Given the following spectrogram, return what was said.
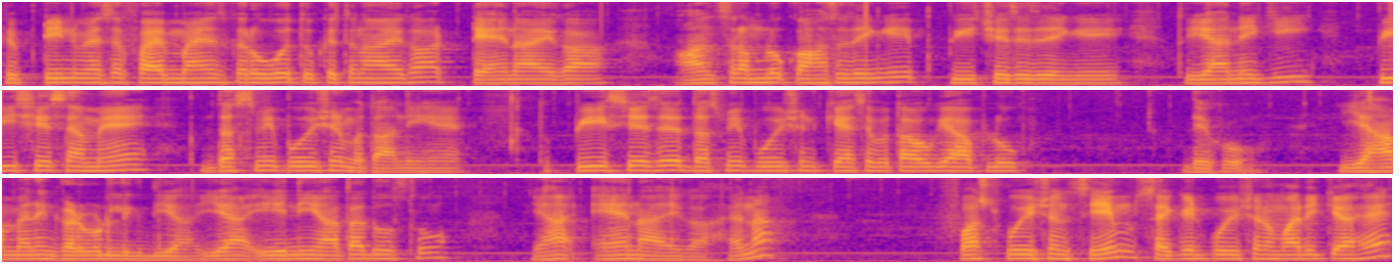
फिफ्टीन में से फाइव माइनस करोगे तो कितना आएगा? टेन आएगा। आंसर हम लोग कहाँ से देंगे? पीछे से देंगे। तो यानी कि पीछे से हमें दसवीं पोजीशन बतानी है। तो पीछे से दसवीं पोजीशन कैसे बताओगे आप लोग? देखो। यहाँ मैंने गड़बड़ लिख दिया। यहाँ ए नहीं आता दोस्तों। यहाँ एन आएगा, है ना? First position same second position हमारी क्या है?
